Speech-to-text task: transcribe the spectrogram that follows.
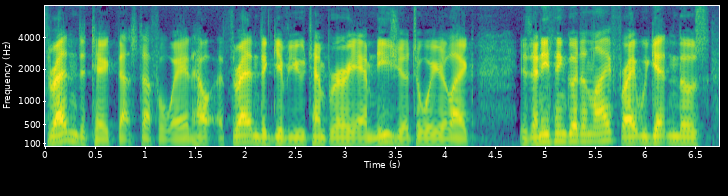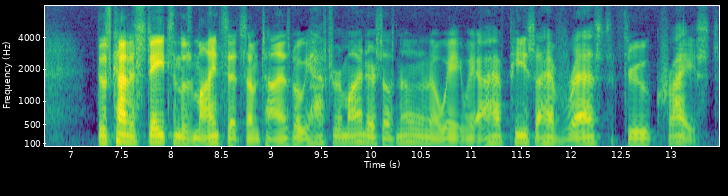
threaten to take that stuff away and help, threaten to give you temporary amnesia to where you're like, is anything good in life, right? We get in those, those kind of states and those mindsets sometimes, but we have to remind ourselves no, no, no, wait, wait, I have peace, I have rest through Christ.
